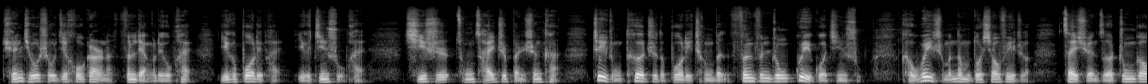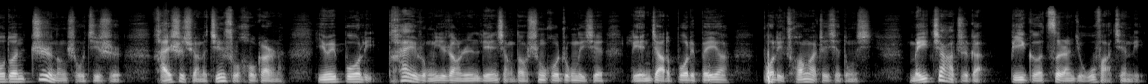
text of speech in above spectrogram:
全球手机后盖呢分两个流派，一个玻璃派，一个金属派。其实从材质本身看，这种特制的玻璃成本分分钟贵过金属。可为什么那么多消费者在选择中高端智能手机时，还是选了金属后盖呢？因为玻璃太容易让人联想到生活中那些廉价的玻璃杯啊、玻璃窗啊这些东西，没价值感。逼格自然就无法建立。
